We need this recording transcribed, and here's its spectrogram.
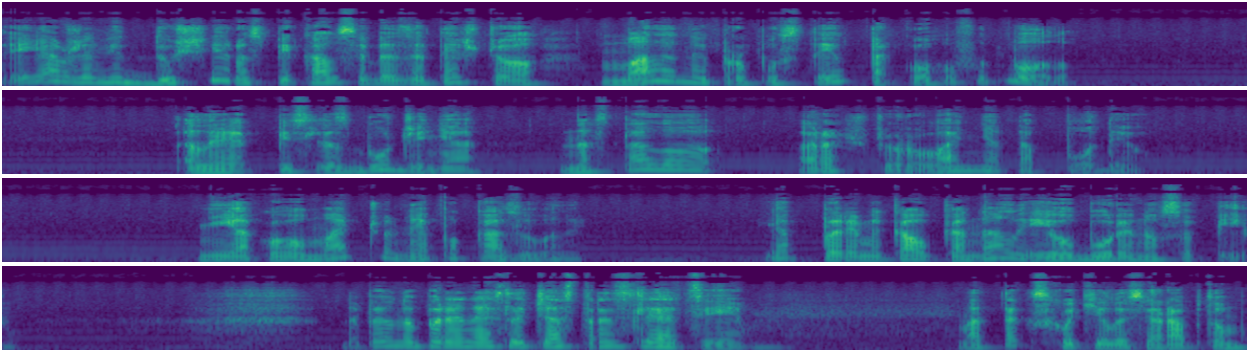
і я вже від душі розпікав себе за те, що мало не пропустив такого футболу. Але після збудження настало розчарування та подив. Ніякого матчу не показували. Я перемикав канали і обурено сопів. Напевно, перенесли час трансляції, а так схотілося раптом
